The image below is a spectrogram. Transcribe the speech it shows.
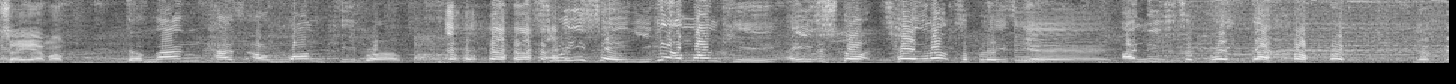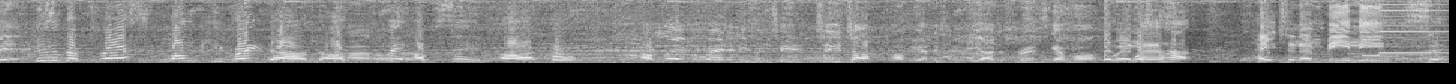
So yeah, my The man has a monkey, bro. so what are you saying? You get a monkey and you just start turning up to places. Yeah. I need you to break down. the fit. this is the first monkey breakdown that I've, Alright, hold fit. I've seen. All right, cool. I'm not even wearing anything too too tough. I'll be honest with you. I just threw it together. What's the hat? H&M beanie. Sick.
